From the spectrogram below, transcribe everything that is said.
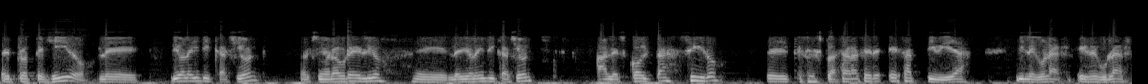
el protegido le dio la indicación, al señor Aurelio eh, le dio la indicación al escolta Ciro eh, que se desplazara a hacer esa actividad irregular. irregular.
